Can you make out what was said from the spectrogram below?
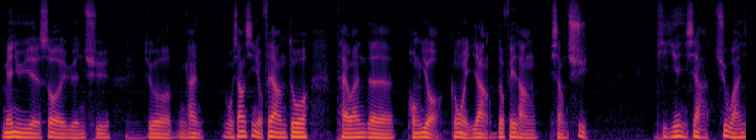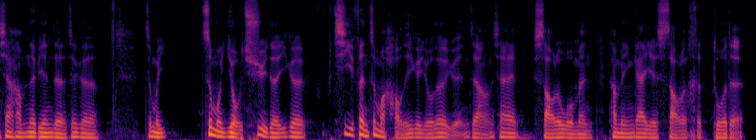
美女野兽的园区，就你看。我相信有非常多台湾的朋友跟我一样，都非常想去体验一下，去玩一下他们那边的这个这么这么有趣的一个气氛，这么好的一个游乐园。这样现在少了我们，他们应该也少了很多的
